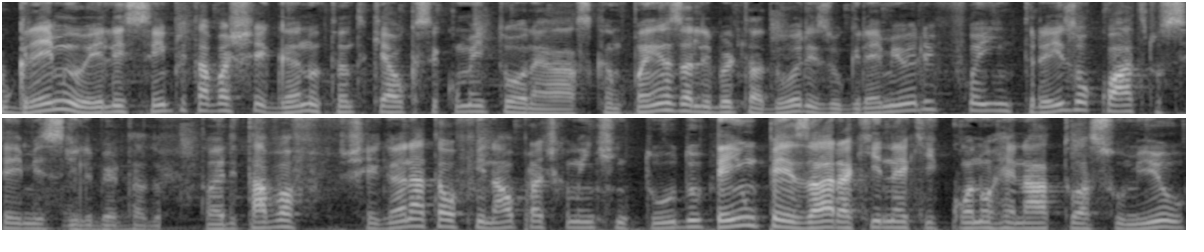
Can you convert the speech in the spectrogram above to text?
O Grêmio, ele sempre estava chegando, tanto que é o que você comentou, né? As campanhas da Libertadores, o Grêmio ele foi em três ou quatro semis de Libertadores. Então ele estava chegando até o final praticamente em tudo. Tem um pesar aqui, né, que quando o Renato assumiu,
